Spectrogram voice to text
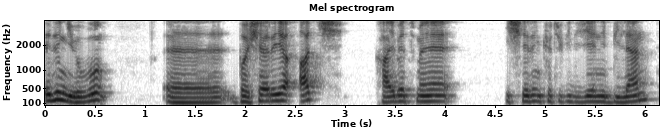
Dediğim gibi bu e, başarıya aç, kaybetmeye işlerin kötü gideceğini bilen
